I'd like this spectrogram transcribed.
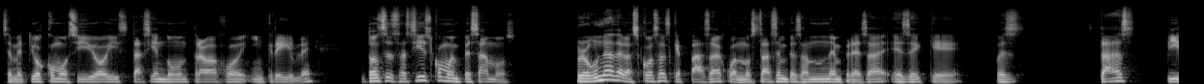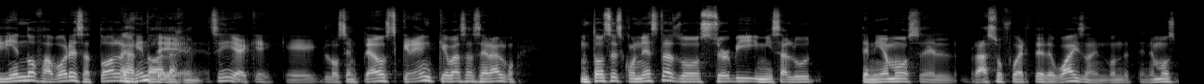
se metió como CEO y está haciendo un trabajo increíble. Entonces, así es como empezamos. Pero una de las cosas que pasa cuando estás empezando una empresa es de que, pues, estás pidiendo favores a toda la, A gente. toda la gente. Sí, que, que los empleados creen que vas a hacer algo. Entonces, con estas dos, Survey y Mi Salud, teníamos el brazo fuerte de Wiseline, donde tenemos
